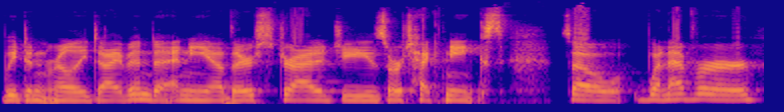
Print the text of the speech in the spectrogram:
We didn't really dive into any other strategies or techniques. So whenever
